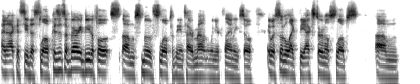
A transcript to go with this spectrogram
and I could see the slope because it's a very beautiful, um, smooth slope to the entire mountain when you're climbing. So it was sort of like the external slopes um,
